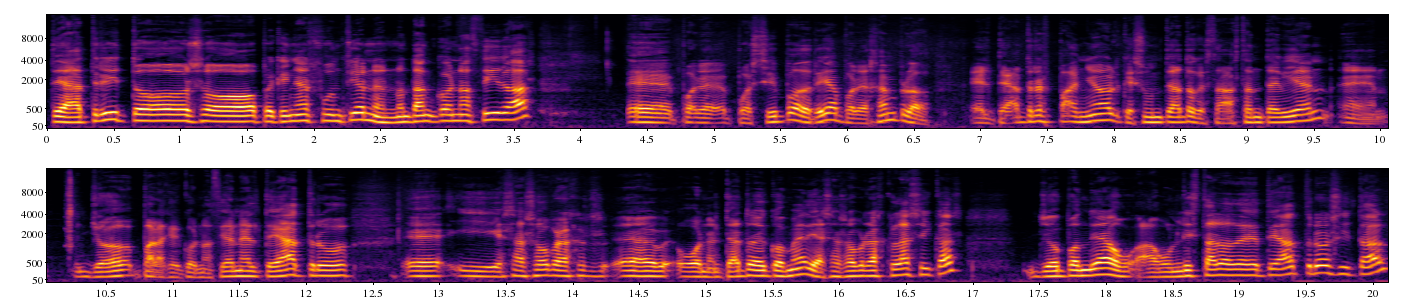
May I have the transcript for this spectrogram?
teatritos o pequeñas funciones no tan conocidas, eh, pues, pues, sí podría, por ejemplo, el teatro español, que es un teatro que está bastante bien, eh, yo para que conocían el teatro eh, y esas obras, o en el teatro de comedia, esas obras clásicas, yo pondría a un listado de teatros y tal,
